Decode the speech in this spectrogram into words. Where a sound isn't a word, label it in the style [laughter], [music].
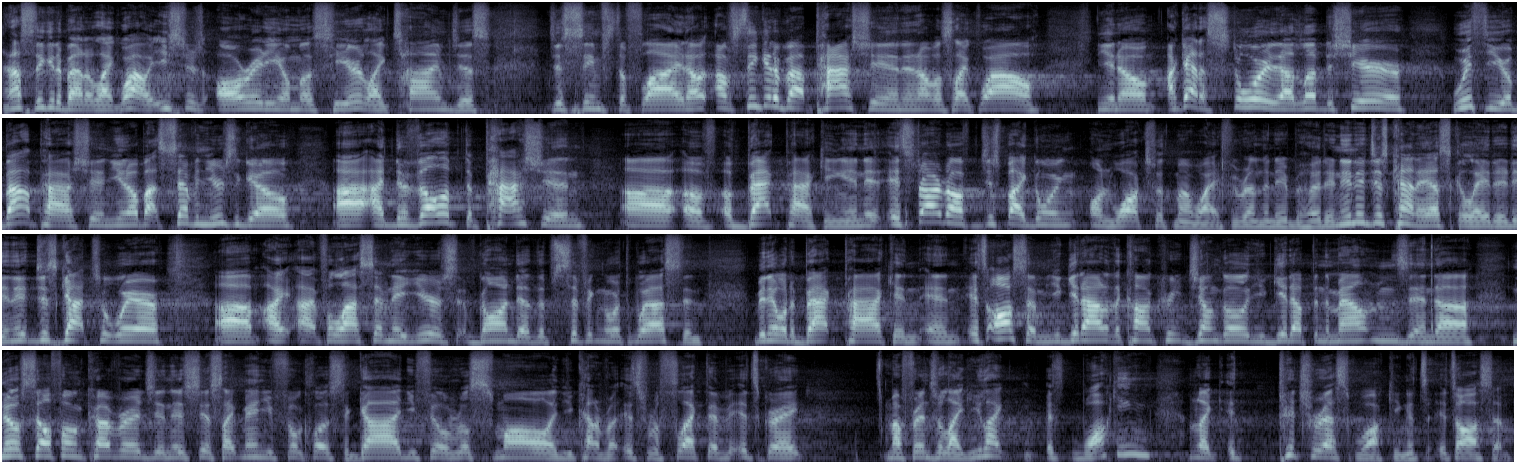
I was thinking about it like, wow, Easter's already almost here. Like, time just, just seems to fly. And I, I was thinking about passion, and I was like, wow, you know, I got a story that I'd love to share with you about passion. You know, about seven years ago, I developed a passion uh, of, of, backpacking. And it, it, started off just by going on walks with my wife around the neighborhood. And then it just kind of escalated. And it just got to where um, I, I, for the last seven, eight years, have gone to the Pacific Northwest and been able to backpack. And, and it's awesome. You get out of the concrete jungle, you get up in the mountains, and uh, no cell phone coverage. And it's just like, man, you feel close to God. You feel real small, and you kind of, it's reflective. It's great. My friends are like, you like it's walking? I'm like, picturesque walking. It's, it's awesome.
